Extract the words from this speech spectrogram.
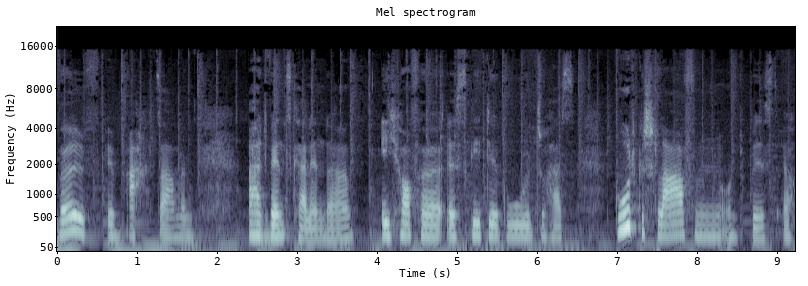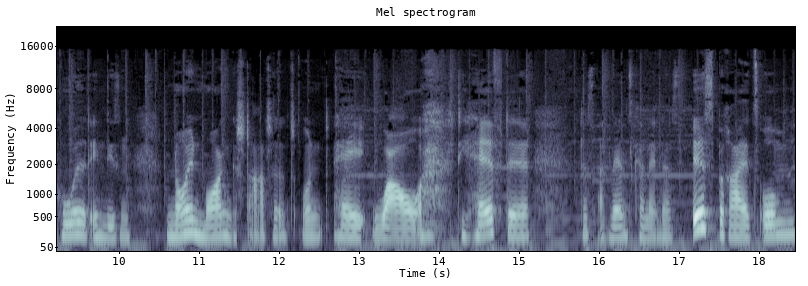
12 im achtsamen Adventskalender. Ich hoffe, es geht dir gut, du hast gut geschlafen und bist erholt in diesen neuen Morgen gestartet. Und hey, wow, die Hälfte des Adventskalenders ist bereits um.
